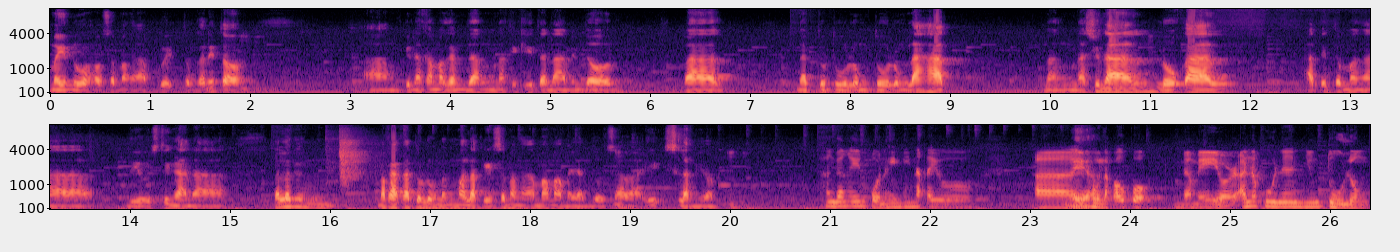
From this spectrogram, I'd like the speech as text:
may know-how sa mga proyektong ganito. Ang pinakamagandang nakikita namin doon, pag nagtutulong-tulong lahat ng nasyonal, lokal, at itong mga DOST nga na talagang makakatulong ng malaki sa mga mamamayan doon sa Islam yon. Hanggang ngayon po na hindi na kayo uh, Mayor. yung nakaupo na mayor, ano po na yung tulong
